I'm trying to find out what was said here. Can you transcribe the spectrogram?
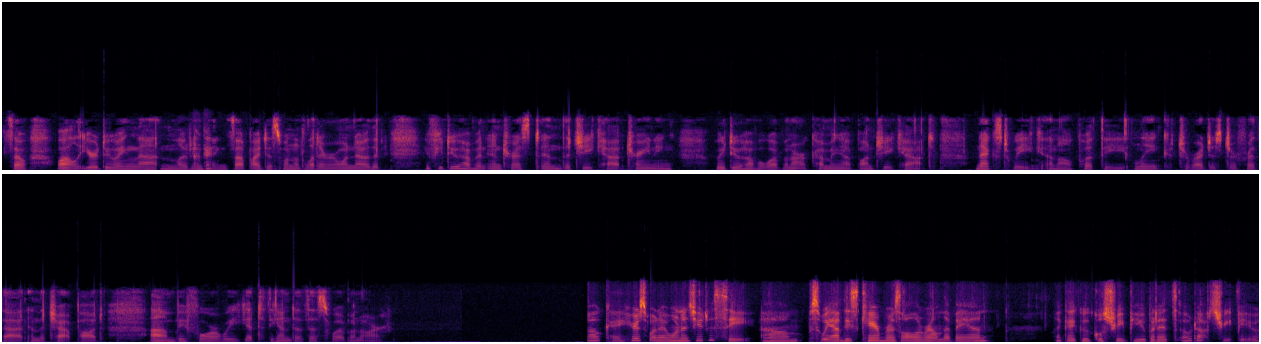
so while you're doing that and loading okay. things up, I just wanted to let everyone know that if you do have an interest in the GCAT training, we do have a webinar coming up on GCAT next week, and I'll put the link to register for that in the chat pod um, before we get to the end of this webinar. Okay, here's what I wanted you to see. Um, so we have these cameras all around the van like a Google Street View, but it's ODOT Street View.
